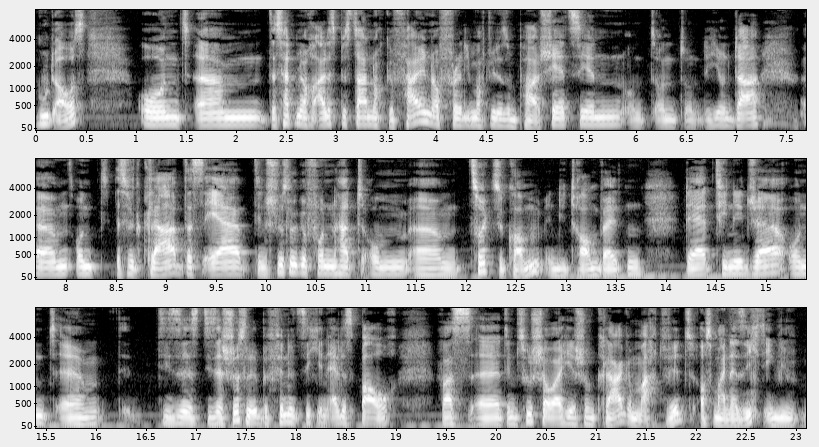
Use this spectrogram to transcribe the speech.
gut aus. Und ähm, das hat mir auch alles bis dahin noch gefallen. Auch Freddy macht wieder so ein paar Scherzchen und, und, und hier und da. Ähm, und es wird klar, dass er den Schlüssel gefunden hat, um ähm, zurückzukommen in die Traumwelten der Teenager. Und ähm, dieses, dieser Schlüssel befindet sich in Alice Bauch, was äh, dem Zuschauer hier schon klar gemacht wird, aus meiner Sicht. Irgendwie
